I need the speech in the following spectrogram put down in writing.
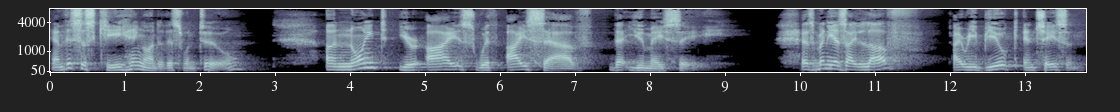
And this is key. Hang on to this one too. Anoint your eyes with eye salve that you may see. As many as I love, I rebuke and chasten.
